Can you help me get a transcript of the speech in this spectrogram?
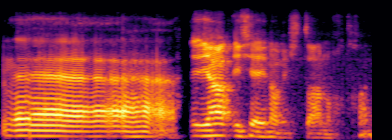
Äh, Ja, ich erinnere mich da noch dran.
